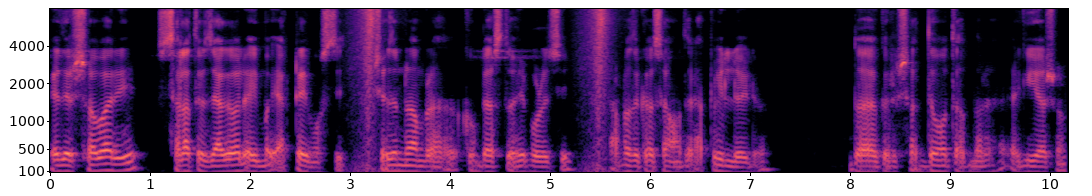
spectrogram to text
এদের সবারই সালাতের জায়গা হলো এই একটাই মসজিদ। সেজন্য আমরা খুব ব্যস্ত হয়ে পড়েছি। আপনাদের কাছে আমাদের আপিল রইল। দয়া করে সাধ্য মতো আপনারা এগিয়ে আসুন।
